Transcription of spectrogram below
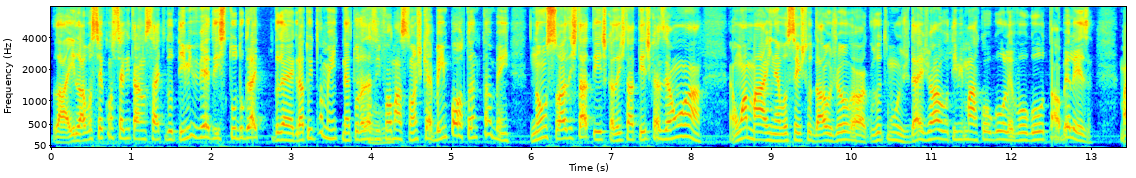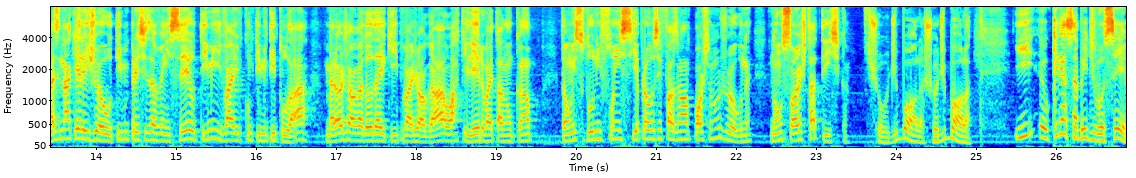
lá. E lá você consegue entrar no site do time e ver isso tudo é, gratuitamente, né? Todas as informações, que é bem importante também. Não só as estatísticas. As estatísticas é uma é uma mais, né? Você estudar o jogo, ó, os últimos 10 jogos, o time marcou o gol, levou o gol tal, beleza. Mas e naquele jogo, o time precisa vencer, o time vai com o time titular, o melhor jogador da equipe vai jogar, o artilheiro vai estar no campo. Então isso tudo influencia para você fazer uma aposta no jogo, né? Não só estatística. Show de bola, show de bola. E eu queria saber de você,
